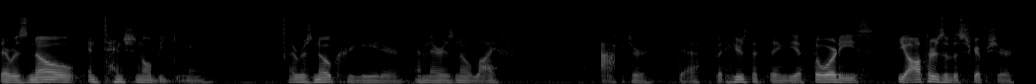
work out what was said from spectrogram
There was no intentional beginning, there was no creator, and there is no life after death. But here's the thing the authorities, the authors of the scripture,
